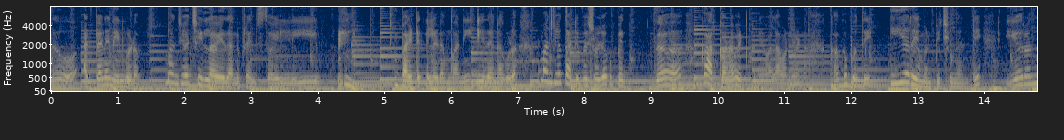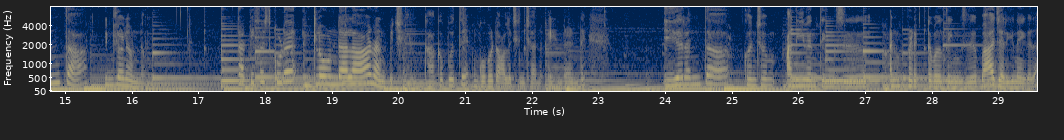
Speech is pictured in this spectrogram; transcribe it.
సో అట్లనే నేను కూడా మంచిగా చిల్ అయ్యేదాన్ని ఫ్రెండ్స్తో వెళ్ళి బయటకు వెళ్ళడం కానీ ఏదైనా కూడా మంచిగా థర్టీ ఫస్ట్ రోజు ఒక పెద్ద కార్ఖానా పెట్టుకునే వాళ్ళం అనమాట కాకపోతే ఇయర్ ఏమనిపించిందంటే ఇయర్ అంతా ఇంట్లోనే ఉన్నాం. థర్టీ ఫస్ట్ కూడా ఇంట్లో ఉండాలా అని అనిపించింది. కాకపోతే ఇంకొకటి ఆలోచించాను. ఏంటంటే ఇయర్ అంతా కొంచెం అనీవెన్ థింగ్స్ అన్ప్రెడిక్టబుల్ థింగ్స్ బాగా జరిగినాయి కదా.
